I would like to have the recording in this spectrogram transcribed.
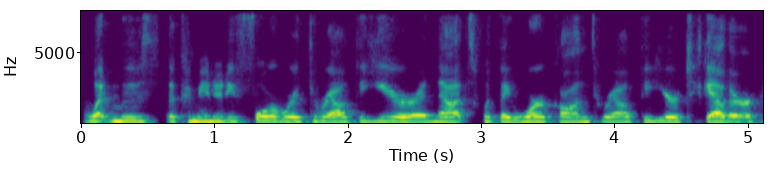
what moves the community forward throughout the year. And that's what they work on throughout the year together.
